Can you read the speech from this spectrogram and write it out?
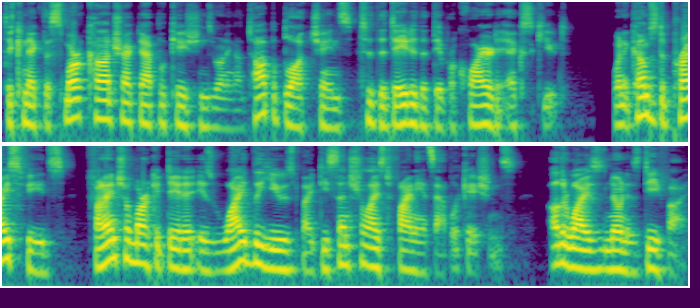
to connect the smart contract applications running on top of blockchains to the data that they require to execute. When it comes to price feeds, financial market data is widely used by decentralized finance applications, otherwise known as DeFi.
